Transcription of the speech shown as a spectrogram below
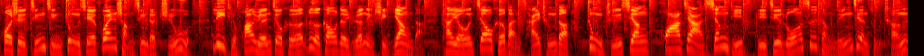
或是仅仅种些观赏性的植物，立体花园就和乐高的原理是一样的。它由胶合板裁成的种植箱、花架、箱底以及螺丝等零件组成，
